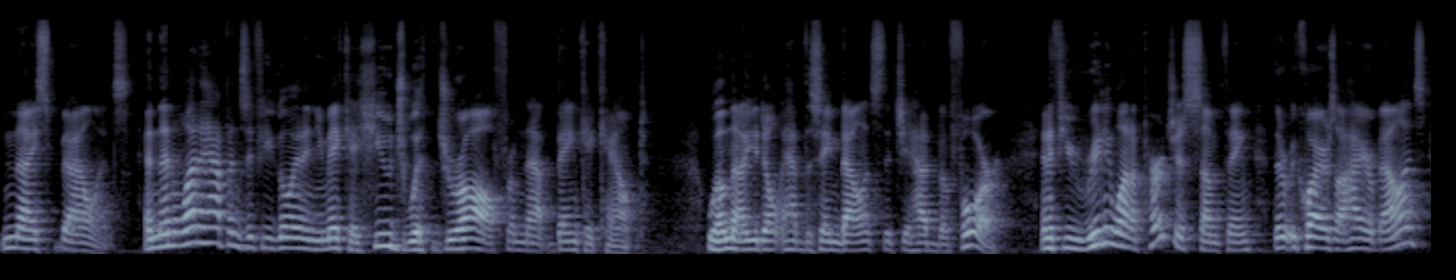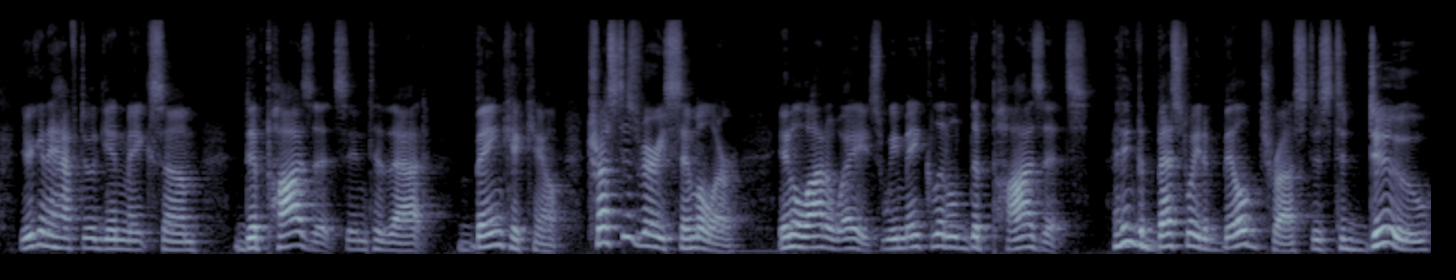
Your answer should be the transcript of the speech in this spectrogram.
nice balance. And then what happens if you go in and you make a huge withdrawal from that bank account? Well, now you don't have the same balance that you had before. And if you really want to purchase something that requires a higher balance, you're going to have to again make some deposits into that bank account. Trust is very similar in a lot of ways. We make little deposits. I think the best way to build trust is to do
